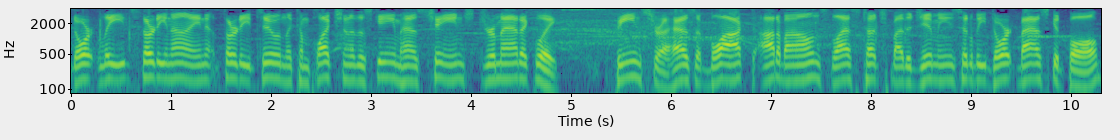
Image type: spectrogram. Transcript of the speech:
Dordt leads 39 32, and the complexion of this game has changed dramatically. Feenstra has it blocked out of bounds. Last touch by the Jimmies. It'll be Dordt basketball.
